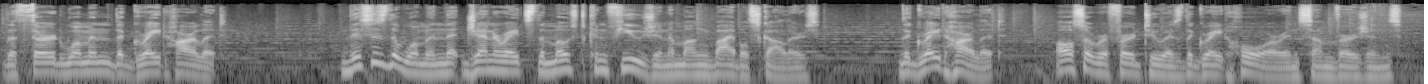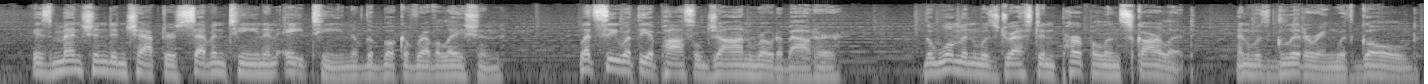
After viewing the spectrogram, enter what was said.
The third woman, the great harlot, this is the woman that generates the most confusion among Bible scholars. The Great Harlot, also referred to as the Great Whore in some versions, is mentioned in chapters 17 and 18 of the book of Revelation. Let's see what the Apostle John wrote about her. The woman was dressed in purple and scarlet, and was glittering with gold,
